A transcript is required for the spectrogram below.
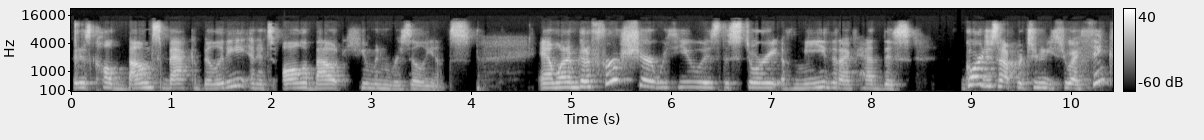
that is called Bounce Back Ability, and it's all about human resilience. And what I'm going to first share with you is the story of me that I've had this gorgeous opportunity through, I think,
